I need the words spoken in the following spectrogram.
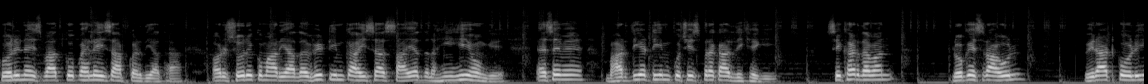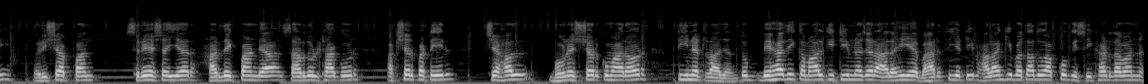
कोहली ने इस बात को पहले ही साफ़ कर दिया था। और सूर्य कुमार यादव भी टीम का हिस्सा शायद नहीं ही होंगे। ऐसे में भारतीय टीम कुछ इस प्रकार दिखेगी। शिखर धवन, लोकेश राहुल, विराट कोहली, ऋषभ पंत, श्रेयस अय्यर, हार्दिक पांड्या, शार्दुल ठाकुर अक्षर पटेल, चहल, भुवनेश्वर कुमार और टी नटराजन तो बेहद ही कमाल की टीम नज़र आ रही है भारतीय टीम। हालाँकि बता दूँ आपको कि शिखर धवन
